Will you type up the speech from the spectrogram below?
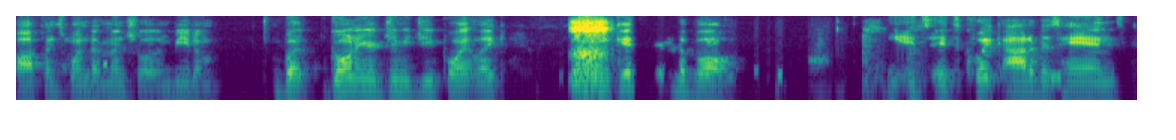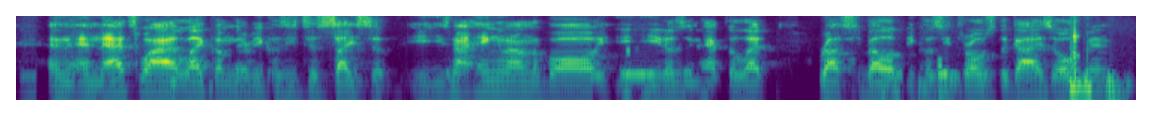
offense one dimensional and beat them. But going to your Jimmy G point, like of the ball. It's it's quick out of his hands, and and that's why I like him there because he's decisive. He's not hanging on the ball. He, he doesn't have to let routes develop because he throws the guys open.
